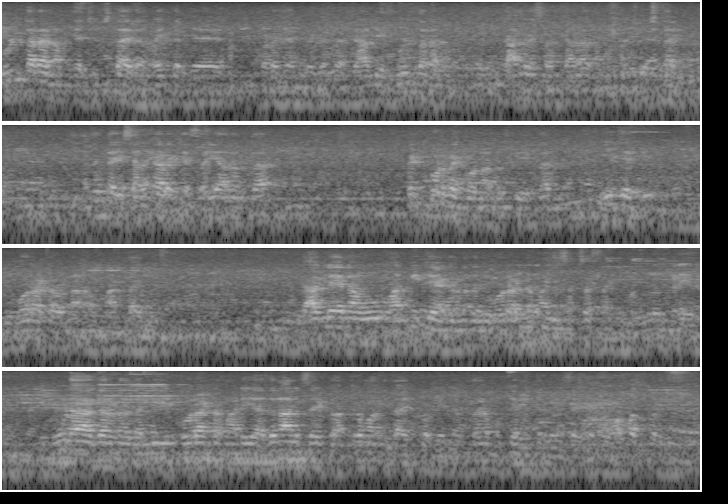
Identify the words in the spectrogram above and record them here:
ಮುಳ್ತಾರ ನಮಗೆ ಚುಚ್ತಾ ಇದ್ದಾರೆ ರೈತರಿಗೆ, ಬಡ ಜನರಿಗೆಲ್ಲ ಜಾಲಿ ಮುಳ್ತಾರ ಕಾಂಗ್ರೆಸ್ ಸರ್ಕಾರ ನಮ್ಮನ್ನು ಚುಚ್ತಾ ಇದೆ. ಅದರಿಂದ ಈ ಸರ್ಕಾರಕ್ಕೆ ಸರಿಯಾದಂಥ ಪೆಟ್ಟು ಕೊಡಬೇಕು ಅನ್ನೋ ದೃಷ್ಟಿಯಿಂದ ಬಿ ಜೆ ಪಿ ಈ ಹೋರಾಟವನ್ನು ನಾವು ಮಾಡ್ತಾ ಇದ್ದೀವಿ. ಈಗಾಗಲೇ ನಾವು ವಾಲ್ಮೀಕಿ ಹಗರಣದಲ್ಲಿ ಹೋರಾಟ ಮಾಡಿ ಸಕ್ಸಸ್ ಆಗಿದ್ದೀವಿ ಮೂಡ ಹಗರಣದಲ್ಲಿ ಹೋರಾಟ ಮಾಡಿ ಹದಿನಾಲ್ಕು ಸೈಟು ಅಕ್ರಮವಾಗಿ ಅಂತ ಮುಖ್ಯಮಂತ್ರಿಗಳ ಸೈಟನ್ನು ವಾಪಸ್ ಬಂದಿದ್ದೀವಿ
